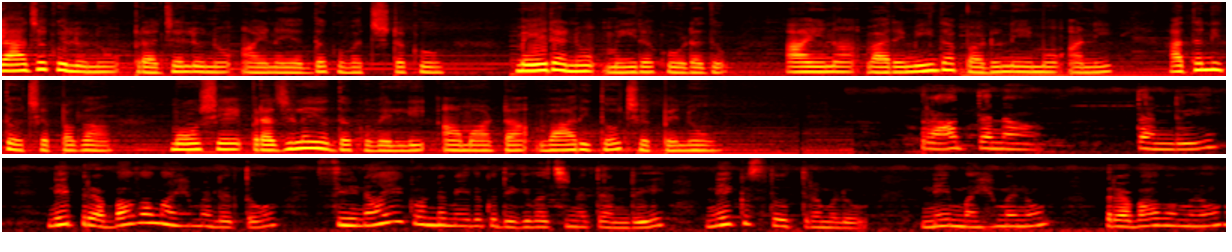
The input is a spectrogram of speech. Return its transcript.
యాజకులను ప్రజలను ఆయన యొద్దకు వచ్చుటకు మేరను మీరకూడదు. ఆయన వారి మీద పడునేమో అని అతనితో చెప్పగా మోషే ప్రజల యొద్దకు వెళ్ళి ఆ మాట వారితో చెప్పెను. ప్రార్థన. తండ్రి నీ ప్రభావ మహిమలతో సినాయి కొండ మీదకు దిగివచ్చిన తండ్రి నీకు స్తోత్రములు. నీ మహిమను ప్రభావమును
